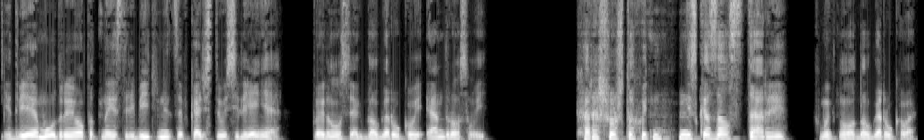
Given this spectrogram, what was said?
и две мудрые опытные истребительницы в качестве усиления», — повернулся я к Долгоруковой и Андросовой. «Хорошо, что хоть не сказал старые», — хмыкнула Долгорукова.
